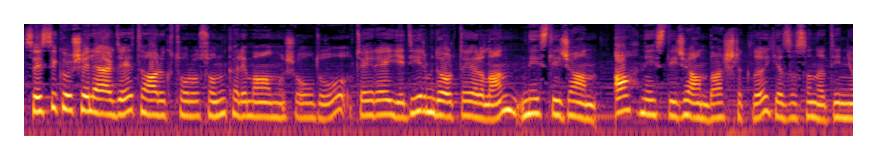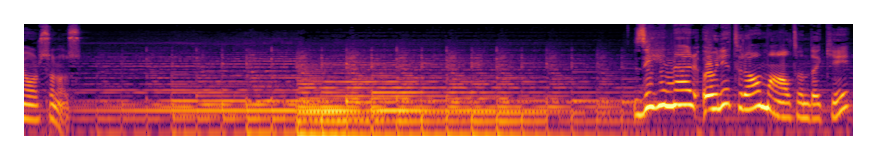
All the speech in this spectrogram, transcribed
Sesli köşelerde Tarık Toros'un kaleme almış olduğu TR 724'te yer alan Neslican, Ah Neslican başlıklı yazısını dinliyorsunuz. Zihinler öyle travma altındaki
